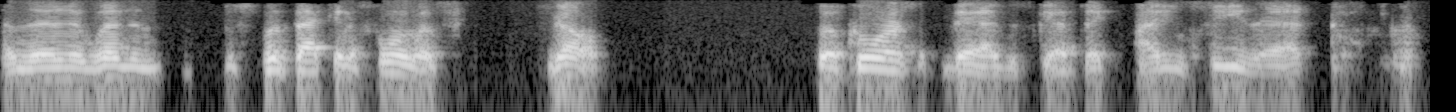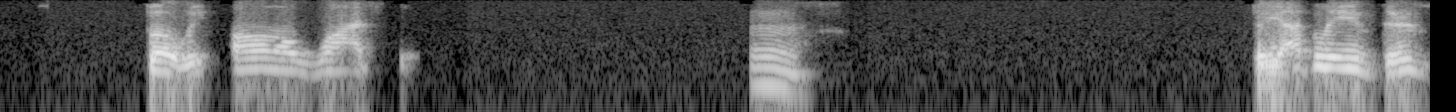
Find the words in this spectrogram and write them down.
And then it went and split back into four and was gone. So of course, Dad was skeptic. I didn't see that. But we all watched it. Mm. So yeah, I believe there's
